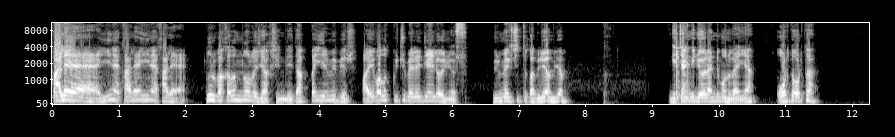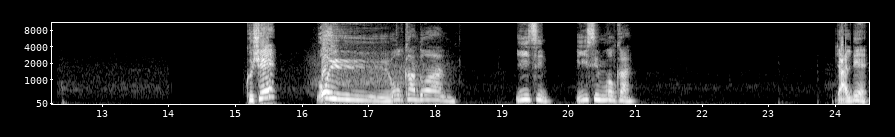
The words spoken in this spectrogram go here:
Kale. Yine kale yine kale. Dur bakalım ne olacak şimdi. Dakika 21. Ayvalık gücü belediye ile oynuyoruz. Yürümek için tıka biliyorum biliyorum. Geçen gece öğrendim onu ben ya. Orta orta. Köşe. Oy! Volkan Doğan. İyisin. İyisin Volkan. Geldi.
